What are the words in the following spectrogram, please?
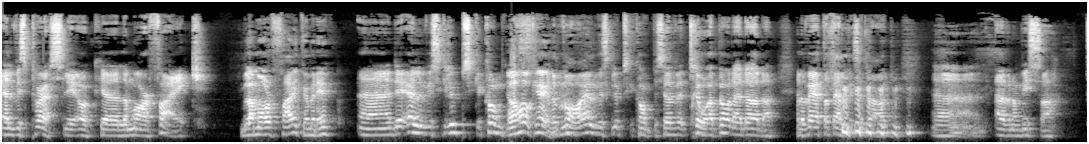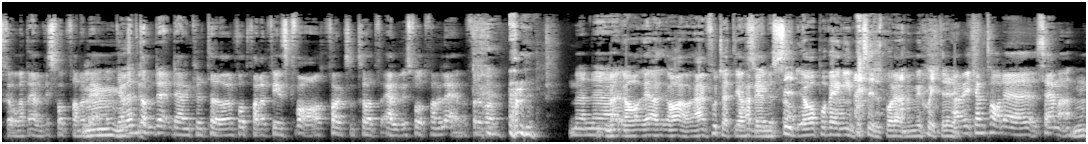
Elvis Presley och eh, Lamar Fike. Lamar Fike, vem är det? Eh, det är Elvis glupske kompis. Jaha, okej. Eller var Elvis glupske kompis. Jag tror att båda är döda. Eller vet att Elvis är död. Eh, även om vissa tror att Elvis fortfarande Mm, lever. Jag vet inte om det, den kulturen fortfarande finns kvar. Folk som tror att Elvis fortfarande lever. För det var... Men... eh, Men, ja, ja, ja, nej, fortsätt. Jag, hade en sid, jag var på väg in på sidospår men vi skiter i Ja, det. vi kan ta det senare. Mm.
